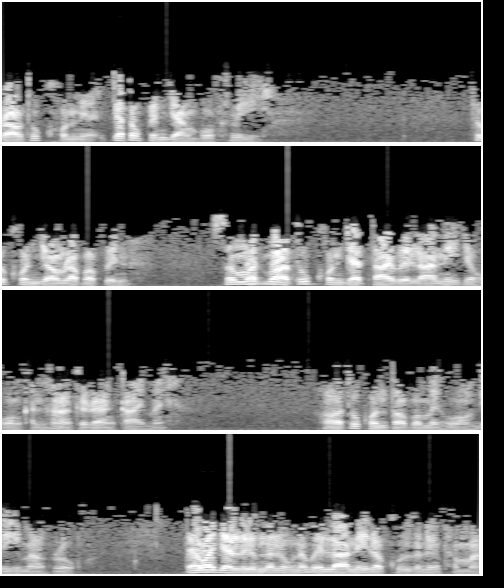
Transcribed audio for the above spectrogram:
เราทุกคนเนี่ยจะต้องเป็นอย่างโบคลีทุกคนยอมรับว่าเป็น สมมติว่าทุกคนจะตายเวลานี้จะห่วงขันห้าคือร่างกายไหมอ๋อทุกคนตอบว่าไม่ห่วงดีมากลูกแต่ว่าอย่าลืมนะลูกนะเวลานี้เราคุยกันเรื่องธรรมะ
